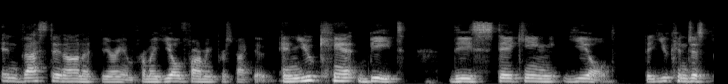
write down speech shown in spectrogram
invested on Ethereum from a yield farming perspective and you can't beat the staking yield that you can just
